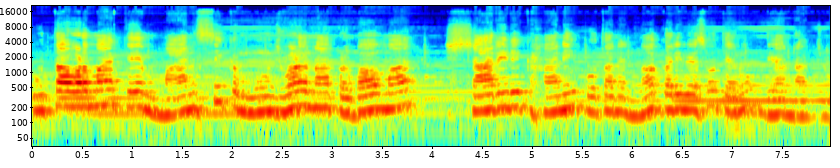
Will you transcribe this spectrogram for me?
ઉતાવળમાં કે માનસિક મૂંઝવણના પ્રભાવમાં શારીરિક હાનિ પોતાને ન કરી બેસો તેનું ધ્યાન રાખજો.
